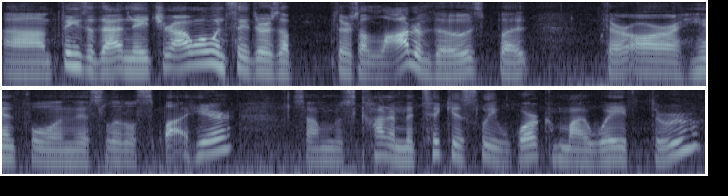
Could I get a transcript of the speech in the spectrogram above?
um, things of that nature. I wouldn't say there's a there's a lot of those but there are a handful in this little spot here. So i'm just kind of meticulously work my way through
